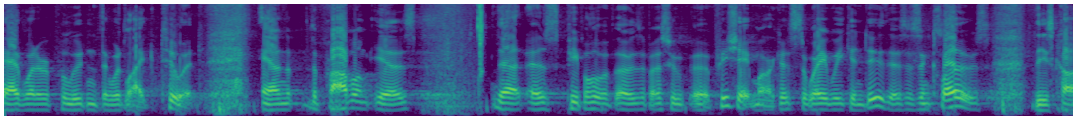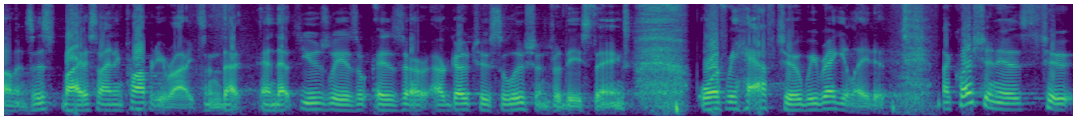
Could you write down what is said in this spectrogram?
add whatever pollutant they would like to it. And the, the problem problem is that as people, who, those of us who uh, appreciate markets, the way we can do this is enclose these commons by assigning property rights, and that and that usually is, is our, our go-to solution for these things. Or if we have to, we regulate it. My question is to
